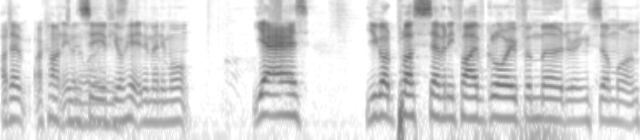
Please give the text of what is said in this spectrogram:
I don't. I can't don't even see what it if you're hitting him anymore. Yes. You got plus seventy five glory for murdering someone.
